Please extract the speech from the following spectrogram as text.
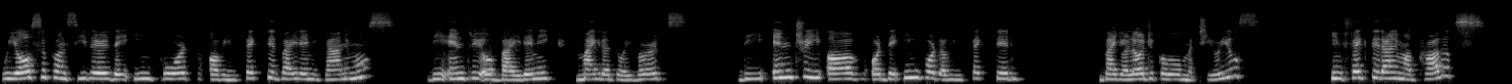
We also consider the import of infected viremic animals, the entry of viremic migratory birds, the entry of or the import of infected biological materials, infected animal products,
